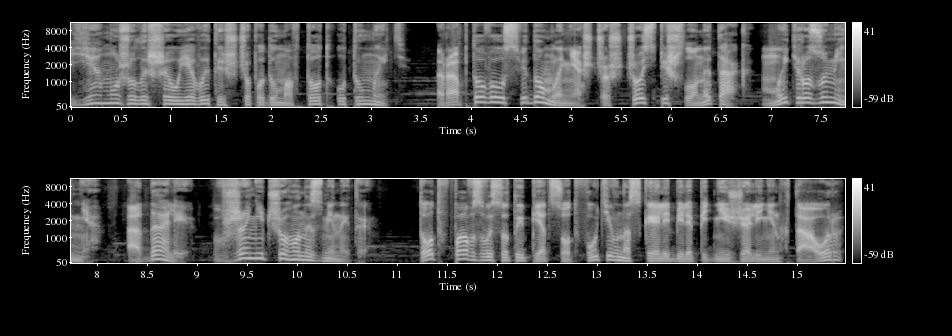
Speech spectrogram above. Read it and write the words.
Я можу лише уявити, що подумав тот у ту мить. Раптове усвідомлення, що щось пішло не так, мить розуміння, а далі вже нічого не змінити. Тот впав з висоти 500 футів на скелі біля підніжжя Лінінг Тауер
